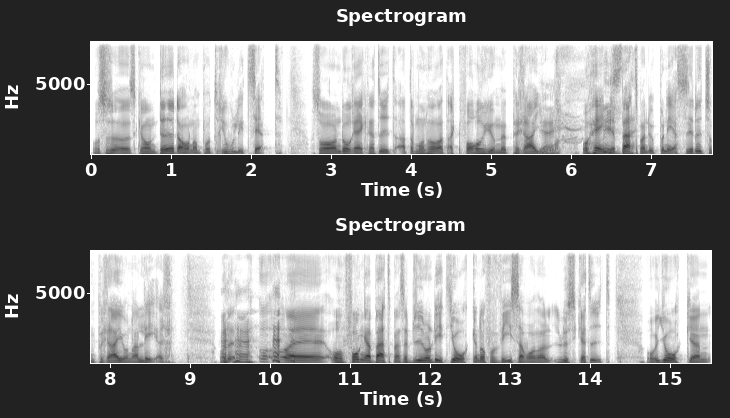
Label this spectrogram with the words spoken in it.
Och så ska hon döda honom på ett roligt sätt. Så har hon då räknat ut att om hon har ett akvarium med pirayor och hänger det. Batman upp och ner så ser det ut som pirayorna ler. Och, det, och, och, eh, och hon fångar Batman, så bjuder hon dit Jokern då för att visa vad hon har luskat ut. Och Jokern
